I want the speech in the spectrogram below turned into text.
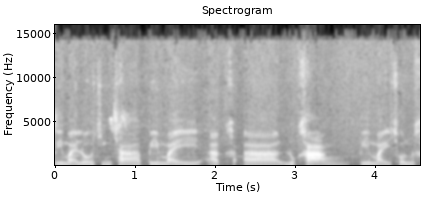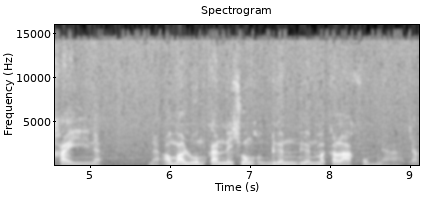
ปีใหม่โลชิงช้า ปีใหม่ลูกข่าง ปีใหม่ชนไข่เนี่ยนะเอามารวมกันในช่วงของเดือนเดือนมกราคมเนี่ยจัด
